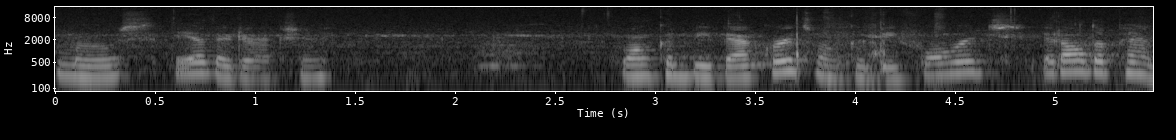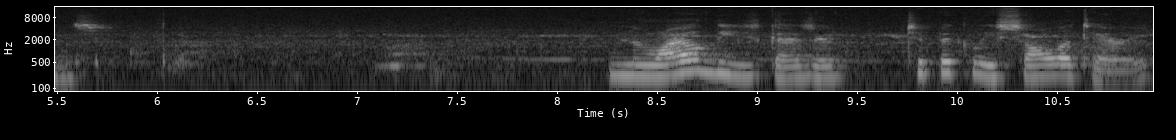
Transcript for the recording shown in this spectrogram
moves the other direction. One could be backwards, one could be forwards, it all depends. In the wild, these guys are typically solitary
